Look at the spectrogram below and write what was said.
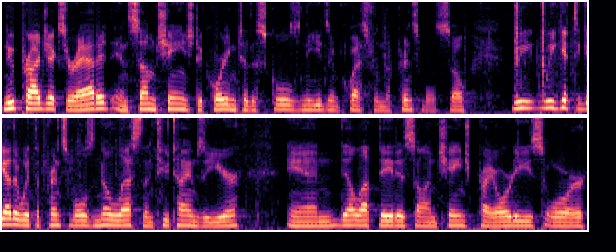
New projects are added and some changed according to the school's needs and requests from the principals. So we, we get together with the principals no less than two times a year and they'll update us on change priorities or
